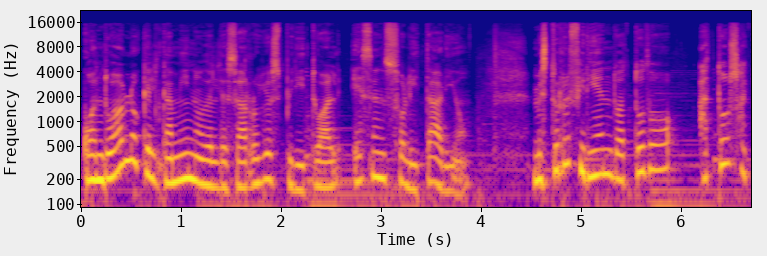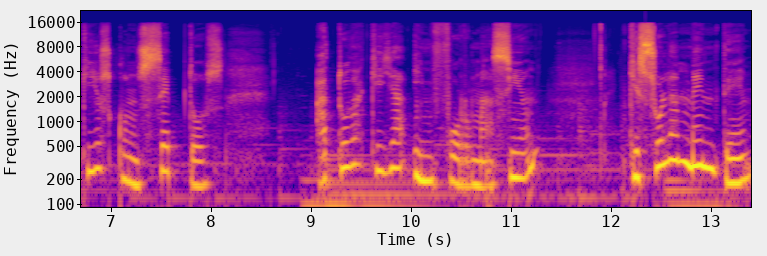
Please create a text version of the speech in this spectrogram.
cuando hablo que el camino del desarrollo espiritual es en solitario, me estoy refiriendo a todo a todos aquellos conceptos, a toda aquella información que solamente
